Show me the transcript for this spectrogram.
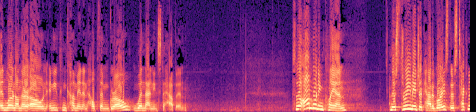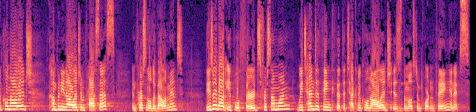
and learn on their own, and you can come in and help them grow when that needs to happen. So, the onboarding plan, there's three major categories there's technical knowledge, company knowledge and process, and personal development. These are about equal thirds for someone. We tend to think that the technical knowledge is the most important thing, and it's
